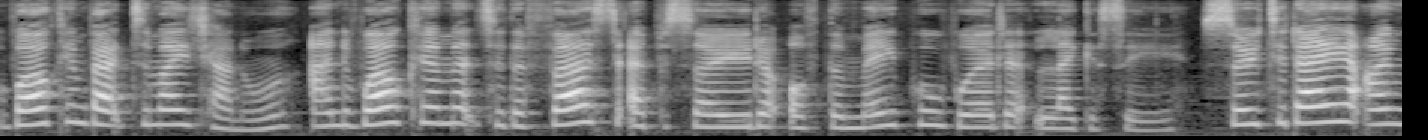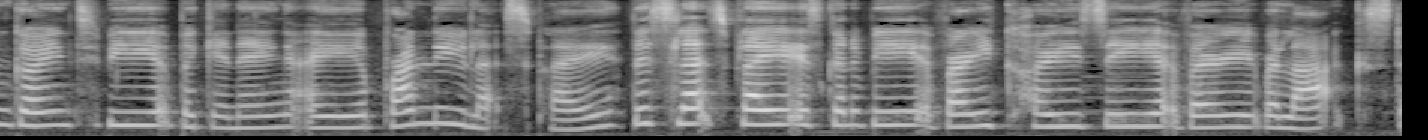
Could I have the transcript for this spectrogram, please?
welcome back to my channel and welcome to the first episode of the Maplewood Legacy. So today I'm going to be beginning a brand new Let's Play. This Let's Play is going to be very cozy, very relaxed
